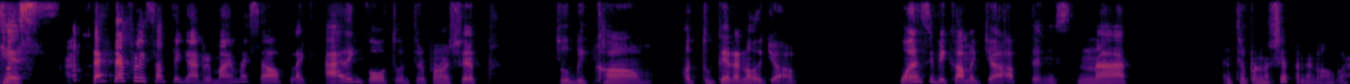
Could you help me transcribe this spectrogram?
Yes. That's definitely something i remind myself like i didn't go to entrepreneurship to become or to get another job. Once you become a job then it's not entrepreneurship any longer.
